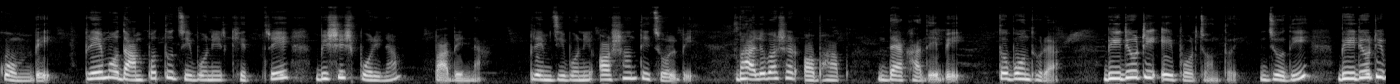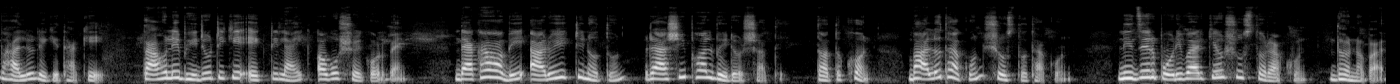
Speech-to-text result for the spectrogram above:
কমবে। প্রেম ও দাম্পত্য জীবনের ক্ষেত্রে বিশেষ পরিণাম পাবেন না। প্রেম জীবনে অশান্তি চলবে, ভালোবাসার অভাব দেখা দেবে। তো বন্ধুরা, ভিডিওটি এই পর্যন্তই। যদি ভিডিওটি ভালো লেগে থাকে, তাহলে ভিডিওটিকে একটি লাইক অবশ্যই করবেন। দেখা হবে আরও একটি নতুন রাশিফল ভিডিওর সাথে। ততক্ষণ ভালো থাকুন, সুস্থ থাকুন। নিজের পরিবারকেও সুস্থ রাখুন। ধন্যবাদ।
